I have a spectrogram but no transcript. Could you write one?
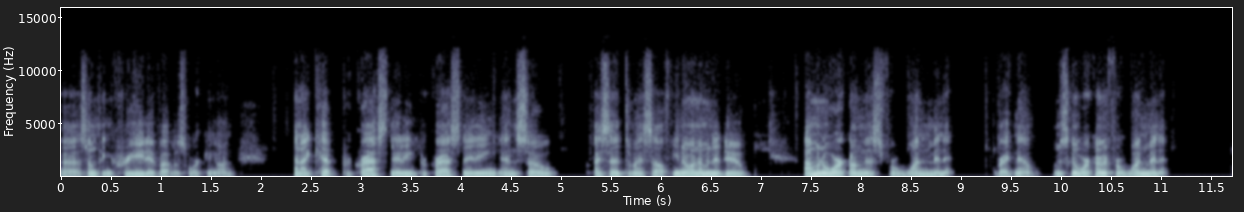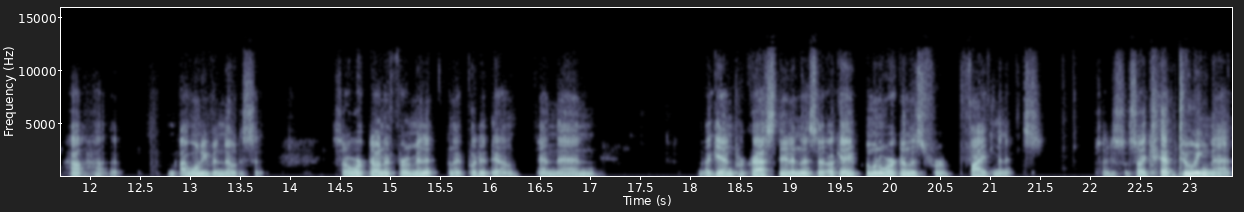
uh, something creative I was working on. And I kept procrastinating, procrastinating. And so I said to myself, you know what I'm going to do? I'm going to work on this for one minute right now. I'm just going to work on it for one minute. How, how, I won't even notice it. So I worked on it for a minute and I put it down. And then again, procrastinated. And I said, okay, I'm going to work on this for five minutes. So I just, so I kept doing that.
